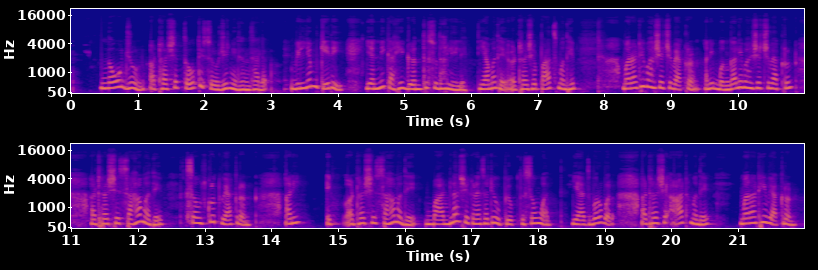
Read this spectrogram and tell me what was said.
नऊ जून अठराशे चौतीस रोजी निधन झालं. विल्यम केरी यांनी काही ग्रंथसुद्धा लिहिले यामध्ये अठराशे पाचमध्ये मराठी भाषेचे व्याकरण आणि बंगाली भाषेचे व्याकरण अठराशे सहामध्ये संस्कृत व्याकरण आणि एक अठराशे सहामध्ये बाडला शिकण्यासाठी उपयुक्त संवाद. याचबरोबर अठराशे आठमध्ये मराठी व्याकरण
